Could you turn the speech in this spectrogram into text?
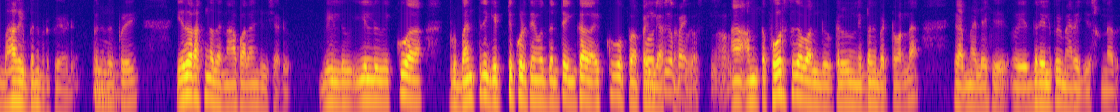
బాగా ఇబ్బంది పడిపోయాడు. ఇబ్బంది పడిపోయి ఏదో రకంగా దాన్ని ఆపాలని చూశాడు. వీళ్ళు వీళ్ళు ఎక్కువ ఇప్పుడు బంతిని గట్టి కొడితే ఏమవుతుందంటే ఇంకా ఎక్కువ ప- పైకి పైకి లేస్తుంటుంది. వస్తున్నాం ఆ, అంత ఫోర్స్గా వాళ్ళు పిల్లల్ని ఇబ్బంది పెట్టడం వల్ల ఇక ఎమ్మెల్యే ఇద్దరు వెళ్ళిపోయి మ్యారేజ్ చేసుకున్నారు.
